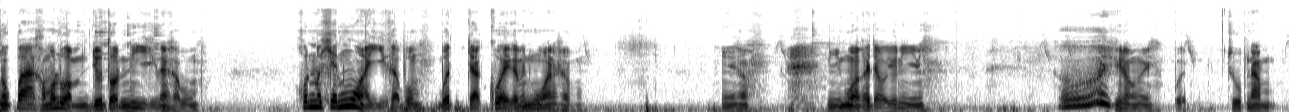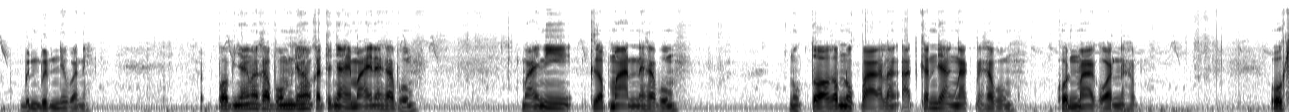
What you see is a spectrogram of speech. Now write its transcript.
นกปลาเขามารวมอยู่ต้นนี้อีกนะครับ ผม คนมาเคียนงัวอีกครับ ผมเบิดจากข่วยก็เป็นงัวนะครับผมนี่ครับนี่งัวเขาจะเจ้าอยู่นี่นี่โอ้ยพี่น้องเอ้ยเปิดสูบน้ำบึนๆอยู่วันนี้ บบ่เป็นยังนะครับผมเดี๋ยวเรากัดจะใหญ่ไม้นะครับ ผม ไม้นี้เกือบมันนะครับ ผมนกต่อกับนกปลากำลังอัดกันอย่างหนักนะครับ ผม คนมาก่อนนะครับ โอเค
